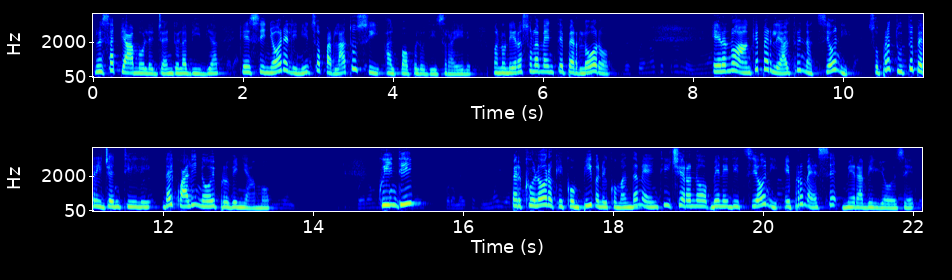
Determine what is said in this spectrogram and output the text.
Noi sappiamo, leggendo la Bibbia, che il Signore all'inizio ha parlato sì al popolo di Israele, ma non era solamente per loro. Erano anche per le altre nazioni, soprattutto per i gentili, dai quali noi proveniamo. Quindi per coloro che compivano i comandamenti c'erano benedizioni e promesse meravigliose.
